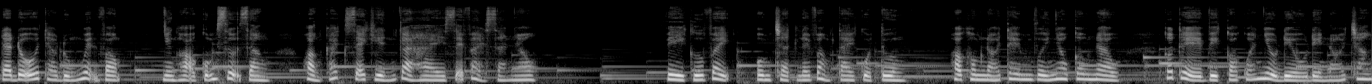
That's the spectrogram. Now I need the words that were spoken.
đã đỗ theo đúng nguyện vọng, nhưng họ cũng sợ rằng khoảng cách sẽ khiến cả hai sẽ phải xa nhau. Vì cứ vậy, ôm chặt lấy vòng tay của Tường, họ không nói thêm với nhau câu nào, có thể vì có quá nhiều điều để nói chăng?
